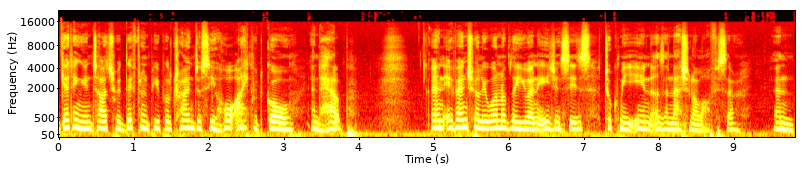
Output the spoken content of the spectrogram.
getting in touch with different people, trying to see how I could go and help. And eventually, one of the UN agencies took me in as a national officer. And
